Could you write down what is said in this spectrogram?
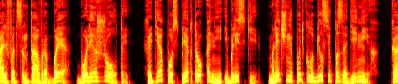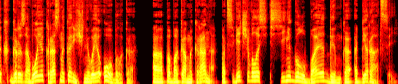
Альфа Центавра Б более желтой, хотя по спектру они и близки. Млечный Путь клубился позади них, как грозовое красно-коричневое облако, а по бокам экрана подсвечивалась сине-голубая дымка аберраций.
